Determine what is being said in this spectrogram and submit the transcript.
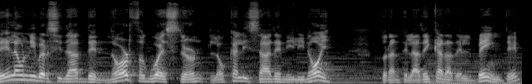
de la Universidad de Northwestern, localizada en Illinois. Durante la década del 20,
